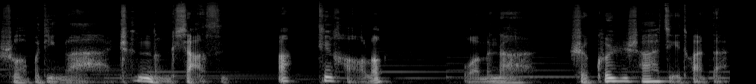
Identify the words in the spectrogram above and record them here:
说不定啊，真能吓死你啊！听好了，我们呢是坤沙集团的，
